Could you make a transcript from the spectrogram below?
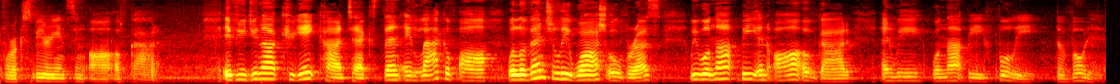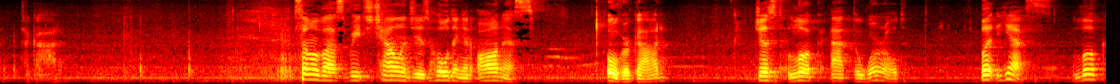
for experiencing awe of God. If you do not create context, then a lack of awe will eventually wash over us. We will not be in awe of God, and we will not be fully devoted to God. Some of us reach challenges holding an awness over God. Just look at the world. But yes, look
